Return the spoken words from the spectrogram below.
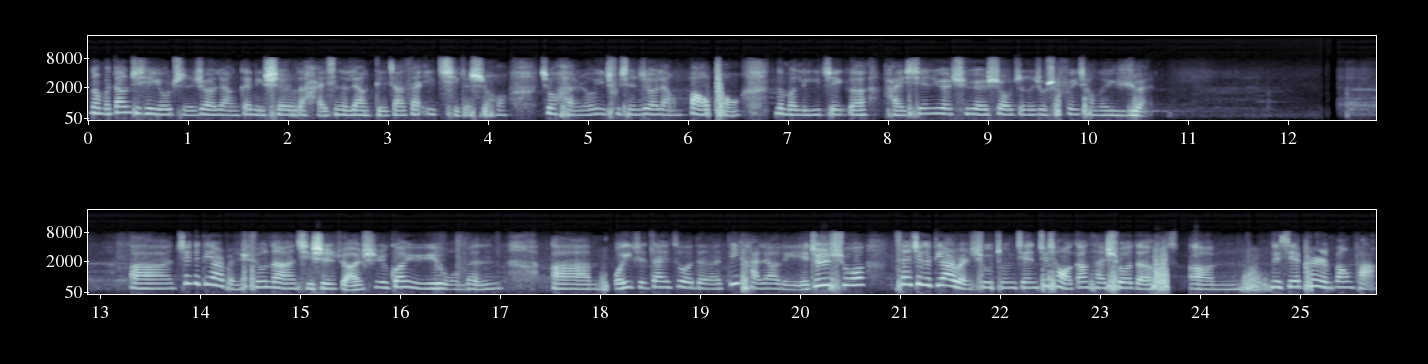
那么当这些油脂的热量跟你摄入的海鲜的量叠加在一起的时候，就很容易出现热量爆棚。那么离这个海鲜越吃越瘦，真的就是非常的远。呃，这个第二本书呢，其实主要是关于我们，啊，我一直在做的低卡料理。也就是说，在这个第二本书中间，就像我刚才说的，嗯，那些烹饪方法，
